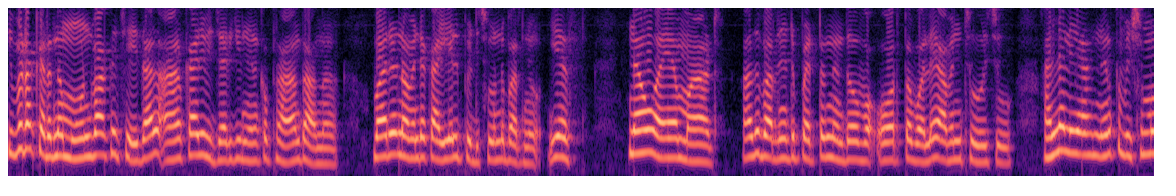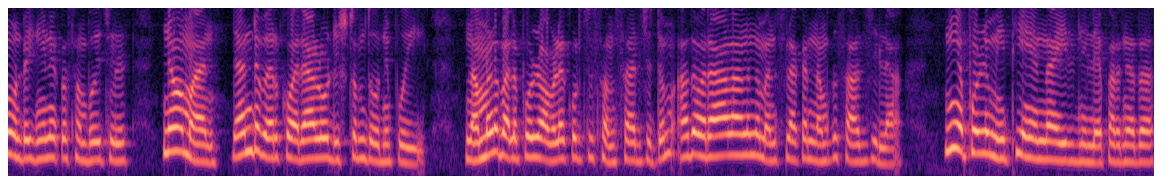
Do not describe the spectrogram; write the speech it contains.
ഇവിടെ കിടന്ന് മൂൺവാക്ക് ചെയ്താൽ ആൾക്കാർ വിചാരിക്കും നിനക്ക് ഭ്രാന്താണ് വരുൺ അവന്റെ കയ്യിൽ പിടിച്ചുകൊണ്ട് പറഞ്ഞു. യെസ്. Now I'm mad. അത് പറഞ്ഞിട്ട് പെട്ടെന്ന് എന്തോ ഓർത്ത പോലെ അവൻ ചോദിച്ചു അല്ലളിയ നിനക്ക് വിഷമമുണ്ട് ഇങ്ങനെയൊക്കെ സംഭവിച്ചതിൽ? നോ മാൻ രണ്ടു പേർക്കും ഒരാളോട് ഇഷ്ടം തോന്നിപ്പോയി. നമ്മൾ പലപ്പോഴും അവളെക്കുറിച്ച് സംസാരിച്ചിട്ടും അത് ഒരാളാണെന്ന് മനസ്സിലാക്കാൻ നമുക്ക് സാധിച്ചില്ല. നീ എപ്പോഴും മിഥി എന്നായിരുന്നില്ലേ? പറഞ്ഞത്.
